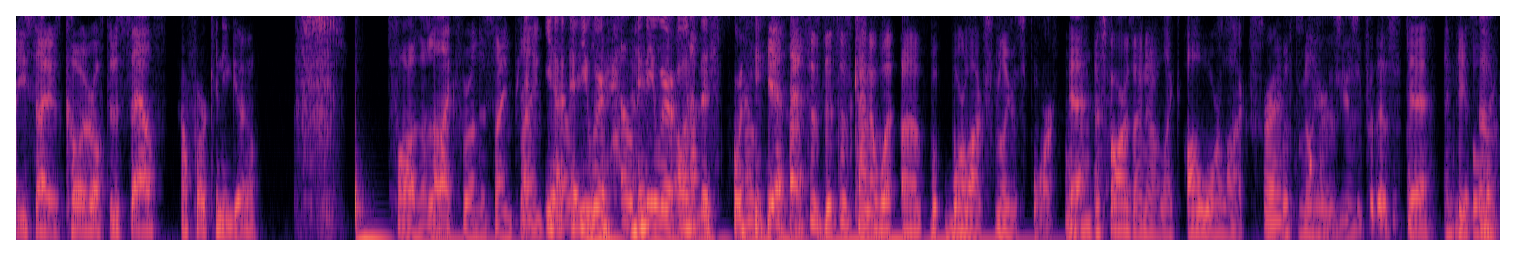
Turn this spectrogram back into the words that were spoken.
do you say it was corridor off to the south? How far can you go? As far as I like, if we're on the same plane. Yeah, Oh, anywhere, oh. anywhere on this plane. Yeah. This is this is kind of what uh, warlocks familiar is for. Yeah. As far as I know, like all warlocks Right. with familiars use it for this. Yeah. And people so. like,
